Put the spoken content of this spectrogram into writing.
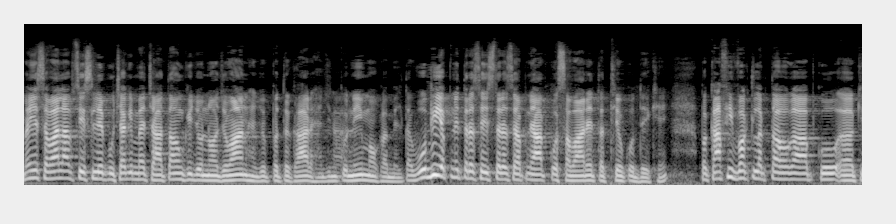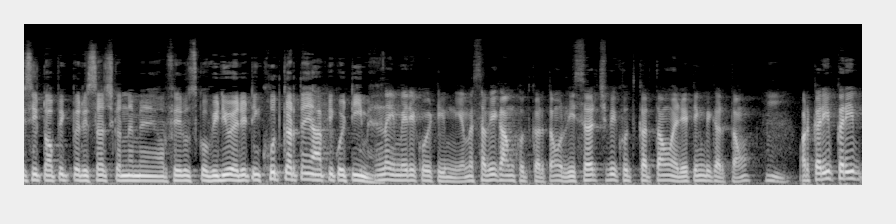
मैं ये सवाल आपसे इसलिए पूछा कि मैं चाहता हूँ कि जो नौजवान हैं जो पत्रकार हैं जिनको नहीं मौका मिलता वो भी अपने तरह से इस तरह से अपने आप को संवारें तथ्यों को देखें। पर काफ़ी वक्त लगता होगा आपको आ, किसी टॉपिक पे रिसर्च करने में और फिर उसको वीडियो एडिटिंग खुद करते हैं आपकी कोई टीम है? नहीं मेरी कोई टीम नहीं है। मैं सभी काम खुद करता हूँ रिसर्च भी खुद करता हूँ एडिटिंग भी करता हूँ। हम्म। और करीब करीब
